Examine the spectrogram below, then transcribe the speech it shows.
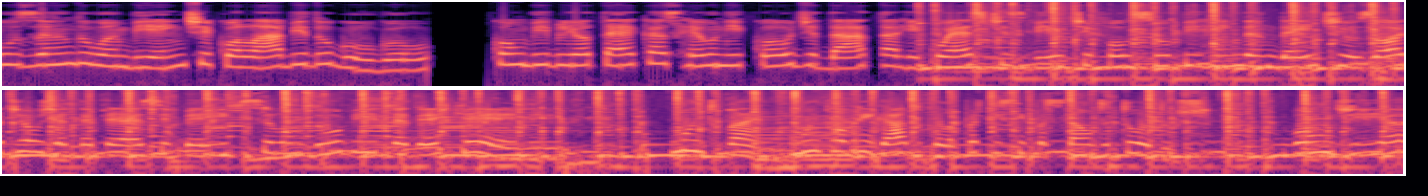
usando o ambiente Colab do Google. Com bibliotecas Reunicode Data Requests Beautiful Sup Redundant Use Audio GTPS PYDub e TDQM. Muito bem, muito obrigado pela participação de todos. Bom dia,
